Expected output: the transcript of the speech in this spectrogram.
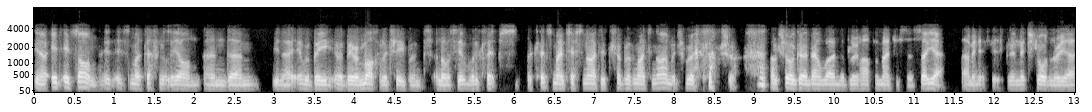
you know, it, it's on. It, it's most definitely on, and um, you know, it would be it would be a remarkable achievement, and obviously it would eclipse eclipse Manchester United treble of '99, which was I'm sure I'm sure going down well in the blue half of Manchester. So yeah, I mean, it's, it's been an extraordinary uh,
